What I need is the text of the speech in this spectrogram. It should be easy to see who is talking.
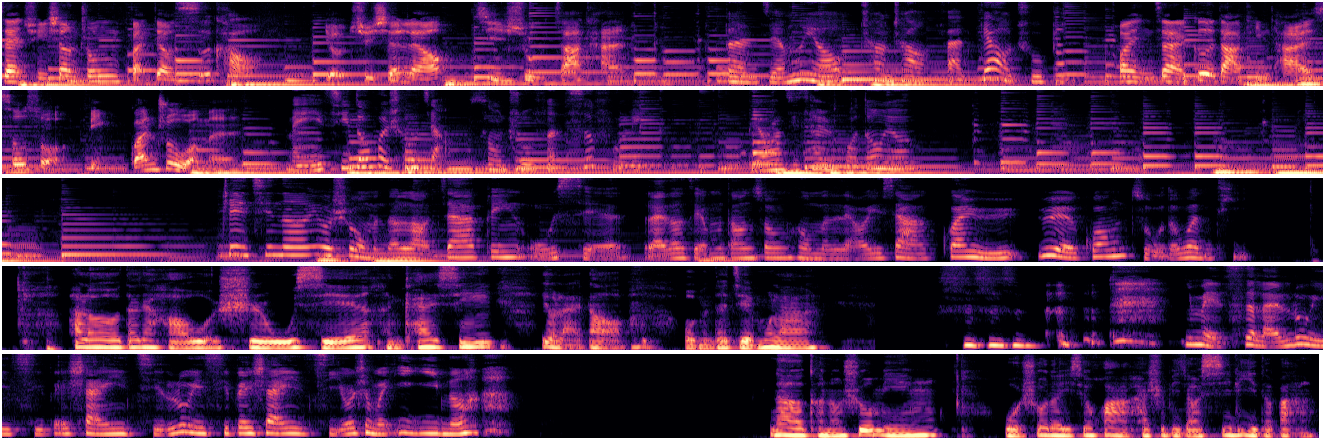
Speaker 1: 在群像中反调思考，有趣闲聊，技术杂谈。
Speaker 2: 本节目由唱唱反调出品，
Speaker 1: 欢迎在各大平台搜索并关注我们。
Speaker 2: 每一期都会抽奖送出粉丝福利，别忘记参与活动哟。这一期呢，又是我们的老嘉宾吴邪来到节目当中，和我们聊一下关于月光族的问题。
Speaker 3: Hello，大家好，我是吴邪，很开心又来到我们的节目啦。
Speaker 2: 你每次来录一期被删一期，录一期被删一期，有什么意义呢？
Speaker 3: 那可能说明我说的一些话还是比较犀利的吧。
